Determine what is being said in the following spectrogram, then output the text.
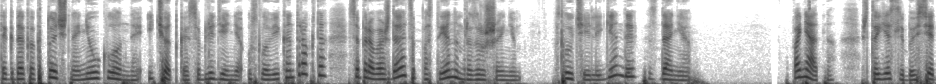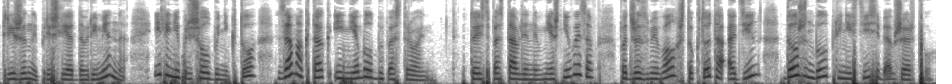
тогда как точное, неуклонное и четкое соблюдение условий контракта сопровождается постоянным разрушением – в случае легенды – здания. Понятно, что если бы все три жены пришли одновременно или не пришел бы никто, замок так и не был бы построен. То есть поставленный внешний вызов подразумевал, что кто-то один должен был принести себя в жертву.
